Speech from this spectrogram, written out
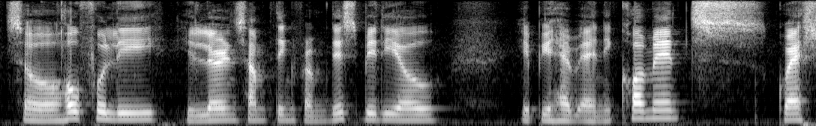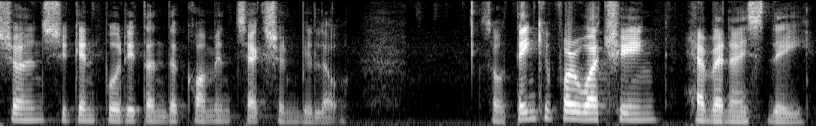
so hopefully you learned something from this video. If you have any comments, questions, you can put it on the comment section below. So thank you for watching. Have a nice day.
